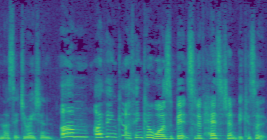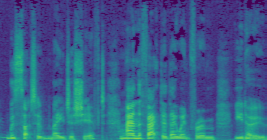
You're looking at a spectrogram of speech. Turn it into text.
in that situation? Um, I think I think I was a bit sort of hesitant because it was such a major shift, Mm. and the fact that they went from you know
